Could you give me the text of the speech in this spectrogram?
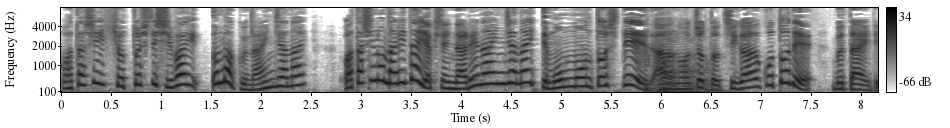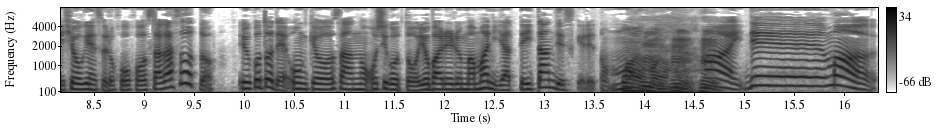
私ひょっとして芝居上手くないんじゃない？私のなりたい役者になれないんじゃない？って悶々として、あの、ちょっと違うことで舞台で表現する方法を探そうということで音響さんのお仕事を呼ばれるままにやっていたんですけれども、はいはい。で、まあ、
